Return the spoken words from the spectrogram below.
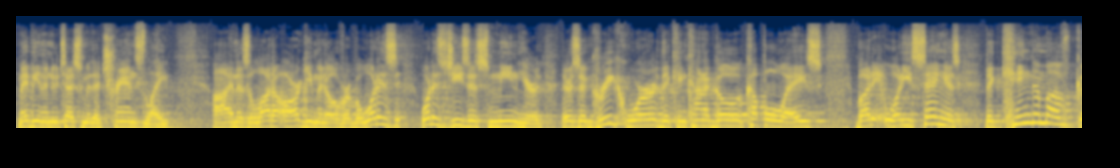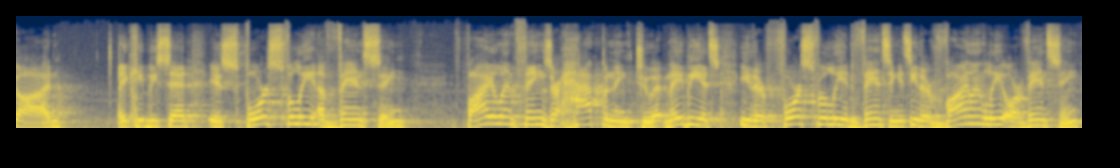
maybe in the New Testament, to translate. Uh, and there's a lot of argument over it. But what, is, what does Jesus mean here? There's a Greek word that can kind of go a couple ways. But it, what he's saying is the kingdom of God, it can be said, is forcefully advancing violent things are happening to it. Maybe it's either forcefully advancing, it's either violently or advancing,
